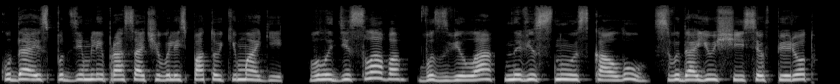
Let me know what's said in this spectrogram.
куда из-под земли просачивались потоки магии, Владислава возвела навесную скалу с выдающейся вперед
